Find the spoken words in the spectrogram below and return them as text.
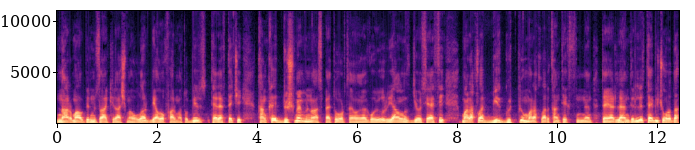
normal bir müzakirə açmaq olar, dialoq formatı. Bir tərəfdə ki, konkret düşmə münasibəti ortaya qoyur. Yalnız geosiyasi maraqlar bir qütbün maraqları kontekstindən dəyərləndirilir. Təbii ki, orada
